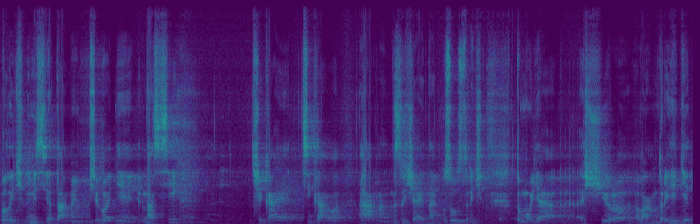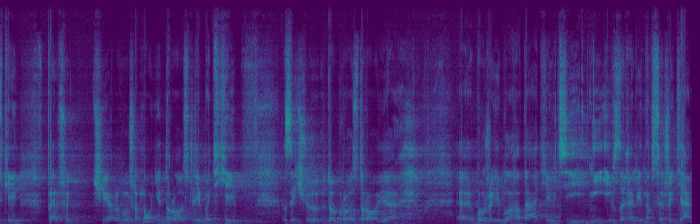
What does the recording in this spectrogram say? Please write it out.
величними святами. Сьогодні нас всіх чекає цікава, гарна, незвичайна зустріч. Тому я щиро вам, дорогі дітки, в першу чергу, шановні дорослі, батьки, зичу доброго здоров'я. Е, Божої благодаті в ці дні і взагалі на все життя,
